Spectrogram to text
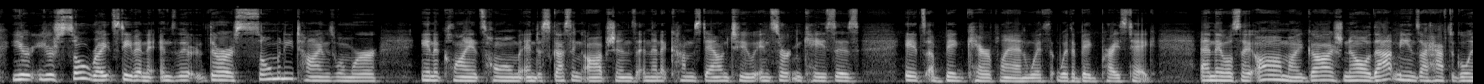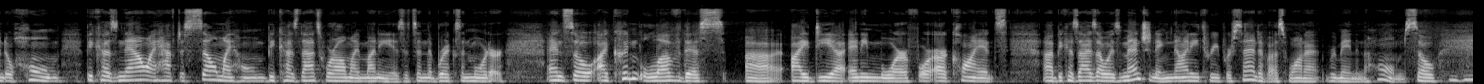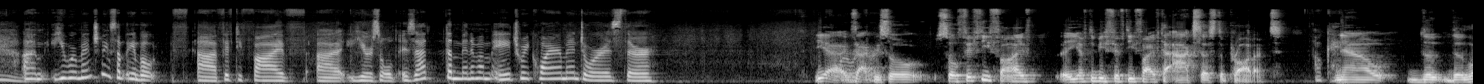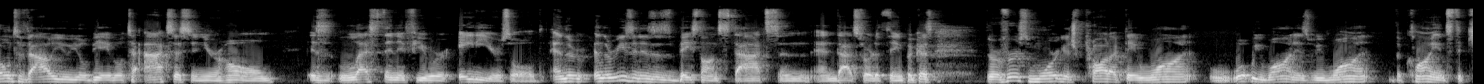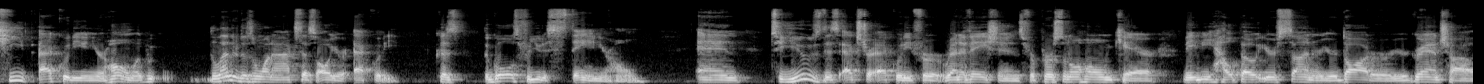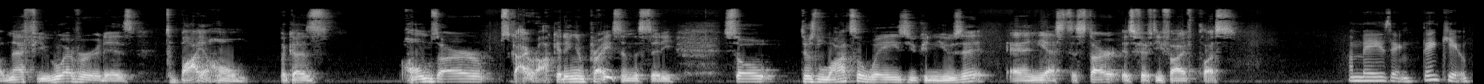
You're you're so right, Stephen. And there there are so many times when we're in a client's home and discussing options, and then it comes down to, in certain cases, it's a big care plan with with a big price tag and they will say, "Oh my gosh, no, that means I have to go into a home because now I have to sell my home because that's where all my money is. It's in the bricks and mortar." And so I couldn't love this uh, idea anymore for our clients uh, because, as I was mentioning, 93% of us want to remain in the home. So mm-hmm. um, you were mentioning something about uh, 55 uh, years old. Is that the minimum age requirement, or is there? Yeah, exactly. So so 55 uh, you have to be 55 to access the product. Okay. Now, the the loan to value you'll be able to access in your home is less than if you were 80 years old. And the and the reason is is based on stats and and that sort of thing because the reverse mortgage product they want what we want is we want the clients to keep equity in your home. Like we, the lender doesn't want to access all your equity because the goal is for you to stay in your home. And to use this extra equity for renovations, for personal home care, maybe help out your son or your daughter or your grandchild, nephew, whoever it is, to buy a home because homes are skyrocketing in price in the city. So there's lots of ways you can use it. And yes, to start is 55 plus. Amazing. Thank you.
